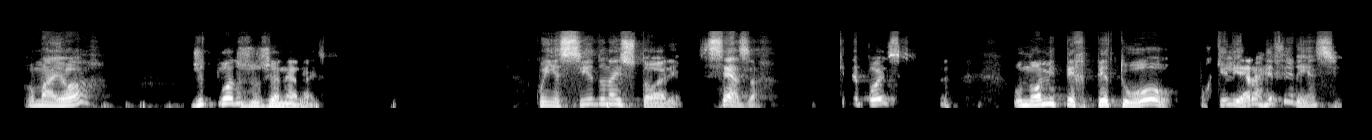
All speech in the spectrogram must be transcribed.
O maior de todos os generais conhecido na história, César, que depois o nome perpetuou porque ele era referência.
